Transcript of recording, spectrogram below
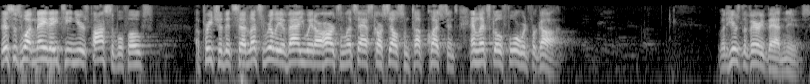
This is what made 18 years possible, folks. A preacher that said, let's really evaluate our hearts and let's ask ourselves some tough questions and let's go forward for God. But here's the very bad news.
